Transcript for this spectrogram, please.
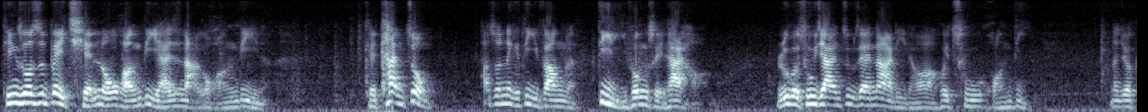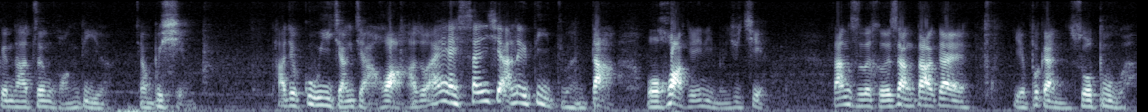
听说是被乾隆皇帝还是哪个皇帝呢？可以看中，他说那个地方呢地理风水太好，如果出家人住在那里的话会出皇帝，那就跟他争皇帝了，这样不行。他就故意讲假话，他说：“哎，山下那个地很大，我划给你们去建。”当时的和尚大概也不敢说不啊，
